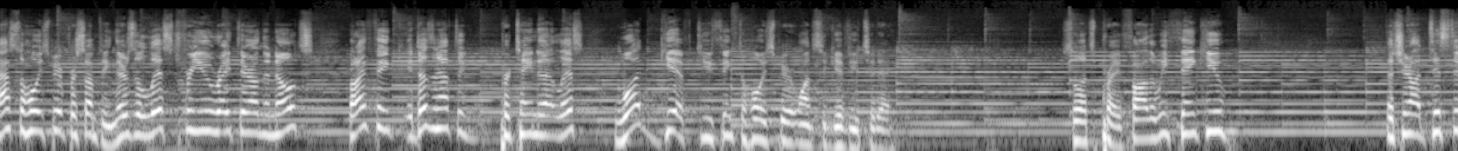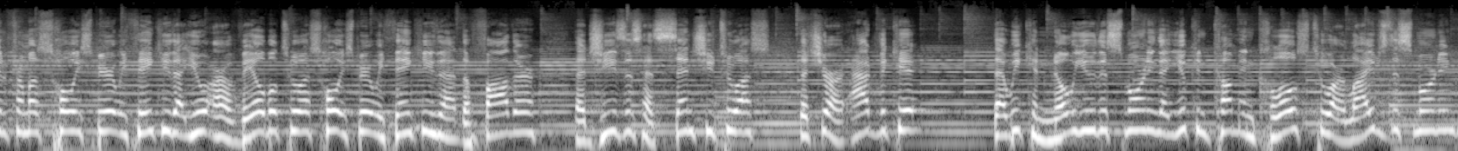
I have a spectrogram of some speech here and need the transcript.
Ask the Holy Spirit for something. There's a list for you right there on the notes. But I think it doesn't have to pertain to that list. What gift do you think the Holy Spirit wants to give you today? So let's pray. Father, we thank you that you're not distant from us. Holy Spirit, we thank you that you are available to us. Holy Spirit, we thank you that the Father, that Jesus has sent you to us, that you're our advocate, that we can know you this morning, that you can come in close to our lives this morning.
